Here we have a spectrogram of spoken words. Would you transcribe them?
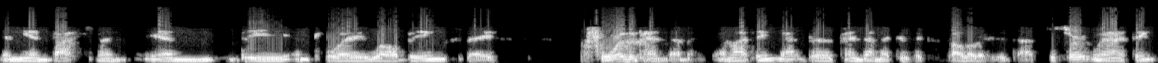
in the investment in the employee well-being space before the pandemic, and I think that the pandemic has accelerated that. So certainly, I think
